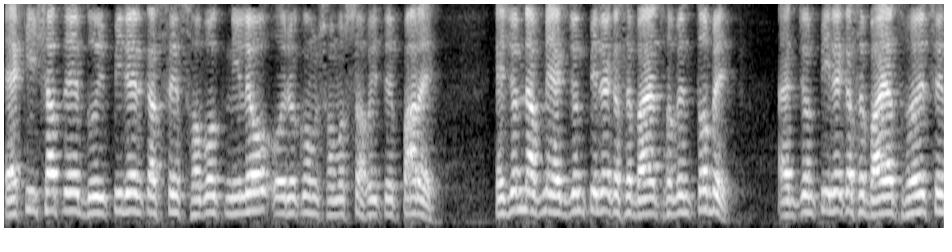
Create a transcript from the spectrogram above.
একই সাথে দুই পীরের কাছে সবক নিলেও ওই রকম সমস্যা হইতে পারে। এই জন্য আপনি একজন পীরের কাছে বায়াত হবেন। তবে একজন পীরের কাছে বায়াত হয়েছেন,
